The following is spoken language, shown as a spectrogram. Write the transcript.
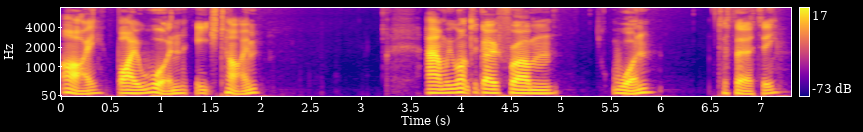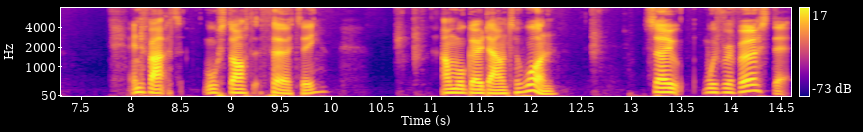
i by 1 each time, and we want to go from 1 to 30, in fact, we'll start at 30, and we'll go down to 1. So we've reversed it.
